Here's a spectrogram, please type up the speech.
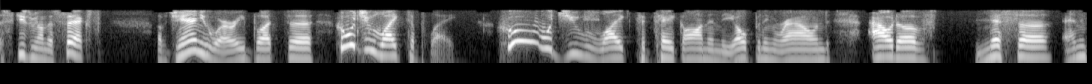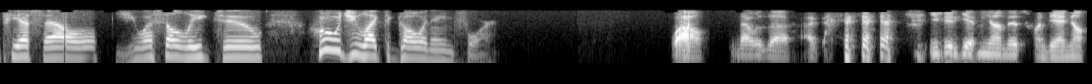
excuse me on the sixth of January, but uh, who would you like to play? Who would you like to take on in the opening round out of NISA, NPSL, USL League Two? Who would you like to go and aim for? Wow, that was a I, you did get me on this one, Daniel.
